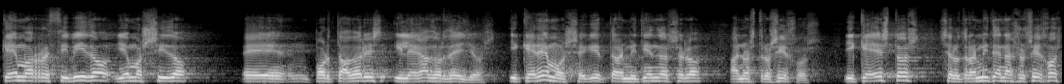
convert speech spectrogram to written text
que hemos recibido y hemos sido eh, portadores y legados de ellos y queremos seguir transmitiéndoselo a nuestros hijos y que estos se lo transmiten a sus hijos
